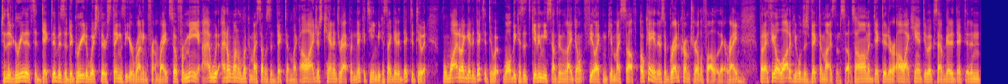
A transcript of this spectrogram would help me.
to the degree that it's addictive is a degree to which there's things that you're running from, right? So for me, I would I don't want to look at myself as a victim, like, oh, I just can't interact with nicotine because I get addicted to it. Well, why do I get addicted to it? Well, because it's giving me something that I don't feel I can give myself. Okay, there's a breadcrumb trail to follow there, right? Mm-hmm. But I feel a lot of people just victimize themselves. Oh, I'm addicted, or oh, I can't do it because I get addicted. And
